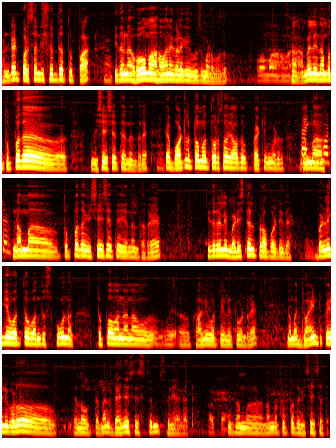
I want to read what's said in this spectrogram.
ಹಂಡ್ರೆಡ್ ಪರ್ಸೆಂಟ್ ಶುದ್ಧ ತುಪ್ಪ. ಇದನ್ನು ಹೋಮ ಹವನಗಳಿಗೆ ಯೂಸ್ ಮಾಡ್ಬೋದು. ಹೋಮ ಹವನ. ಹಾಂ ಆಮೇಲೆ ನಮ್ಮ ತುಪ್ಪದ ವಿಶೇಷತೆ ಏನಂದರೆ ಬಾಟ್ಲ್ ತೊಗೊಂಬಂದು ತೋರಿಸೋ ಯಾವುದೋ ಪ್ಯಾಕಿಂಗ್ ಮಾಡೋದು. ನಮ್ಮ ನಮ್ಮ ತುಪ್ಪದ ವಿಶೇಷತೆ ಏನಂದರೆ ಇದರಲ್ಲಿ ಮೆಡಿಸಿನಲ್ ಪ್ರಾಪರ್ಟಿ ಇದೆ. ಬೆಳಗ್ಗೆ ಹೊತ್ತು ಒಂದು ಸ್ಪೂನ್ ತುಪ್ಪವನ್ನು ನಾವು ಖಾಲಿ ಹೊಟ್ಟೆಯಲ್ಲಿ ತೊಗೊಂಡ್ರೆ ನಮ್ಮ ಜಾಯಿಂಟ್ ಪೇನ್ಗಳು ಎಲ್ಲ ಹೋಗ್ತವೆ ಆಮೇಲೆ ಡೈಜೆಸ್ಟ್ ಸಿಸ್ಟಮ್ ಸರಿಯಾಗತ್ತೆ. ಇದು ನಮ್ಮ ನಮ್ಮ ತುಪ್ಪದ ವಿಶೇಷತೆ.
